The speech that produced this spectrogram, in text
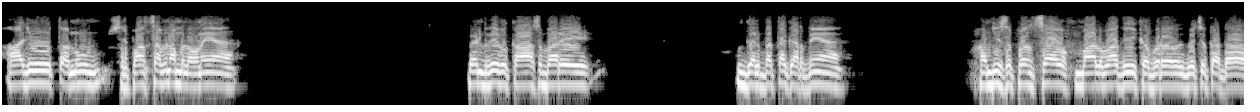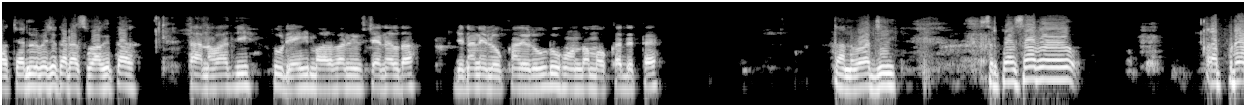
ਆਜੋ ਤੁਹਾਨੂੰ ਸਰਪੰਚ ਸਾਹਿਬ ਨਾਲ ਮਿਲਾਉਣੇ ਆ। ਪਿੰਡ ਦੇ ਵਿਕਾਸ ਬਾਰੇ ਗੱਲਬਾਤਾਂ ਕਰਦੇ ਆ। ਹਾਂਜੀ ਸਰਪੰਚ ਸਾਹਿਬ ਮਾਲਵਾ ਦੀ ਖਬਰ ਵਿੱਚ ਤੁਹਾਡਾ ਚੈਨਲ ਵਿੱਚ ਤੁਹਾਡਾ ਸਵਾਗਤ ਹੈ ਧੰਨਵਾਦ ਜੀ। ਧੂੜਿਆ ਹੀ ਮਾਲਵਾ ਨਿਊਜ਼ ਚੈਨਲ ਦਾ ਜਿਨ੍ਹਾਂ ਨੇ ਲੋਕਾਂ ਦੇ ਰੂਬਰੂ ਹੋਣ ਦਾ ਮੌਕਾ ਦਿੱਤਾ। ਹੈ ਧੰਨਵਾਦ ਜੀ। ਸਰਪੰਚ ਸਾਹਿਬ ਆਪਣੇ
